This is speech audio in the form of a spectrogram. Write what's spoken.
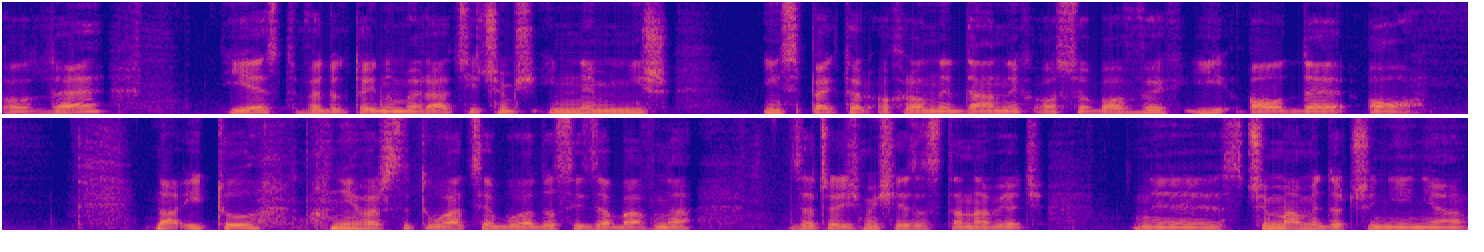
IOD, jest według tej numeracji czymś innym niż inspektor ochrony danych osobowych IODO. No i tu, ponieważ sytuacja była dosyć zabawna, zaczęliśmy się zastanawiać, e, z czym mamy do czynienia,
